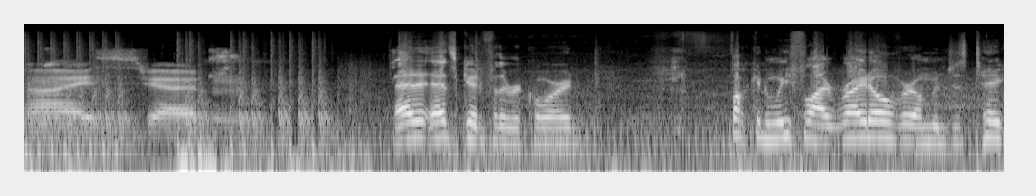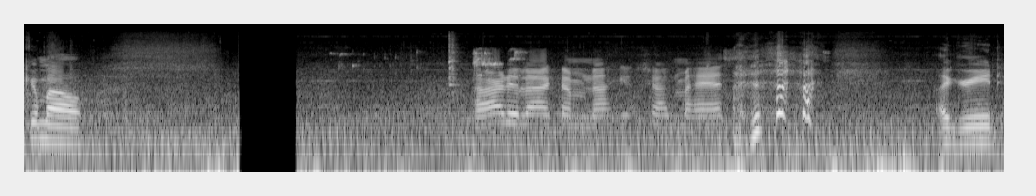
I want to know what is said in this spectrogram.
Nice shot. Mm. That that's good for the record. Fucking we fly right over them and just take them out. Hardy like I'm not getting shot in my ass. Agreed.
